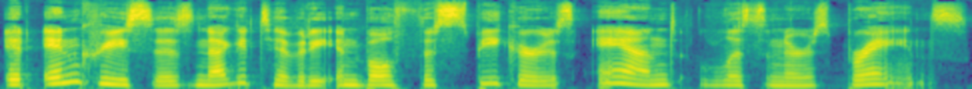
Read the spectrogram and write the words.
it increases negativity in both the speaker's and listener's brains.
